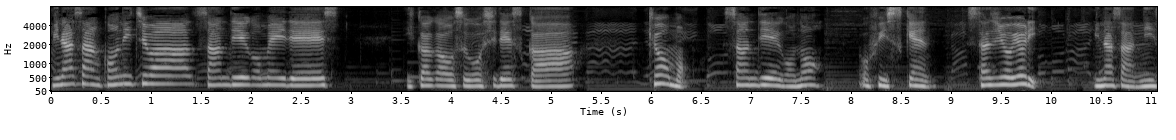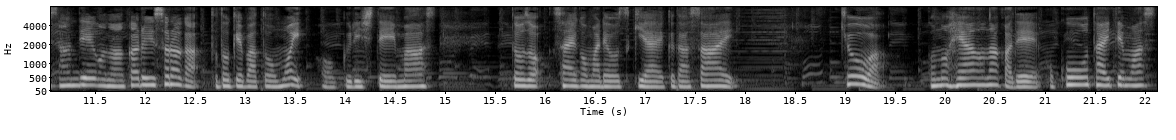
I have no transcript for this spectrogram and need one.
皆さんこんにちは。サンディエゴメイです。いかがお過ごしですか？今日もサンディエゴのオフィス兼スタジオより皆さんにサンディエゴの明るい空が届けばと思いお送りしています。どうぞ最後までお付き合いください。今日はこの部屋の中でお香を焚いてます。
